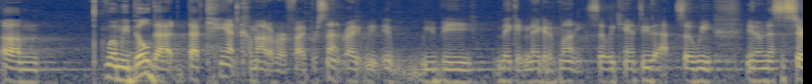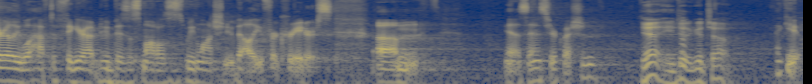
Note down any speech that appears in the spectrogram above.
Um, when we build that, that can't come out of our 5%, right? We, it, we'd be making negative money, so we can't do that. So we, you know, necessarily will have to figure out new business models as we launch new value for creators. Um, yeah, does that answer your question? Yeah, you did a good job. Thank you.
